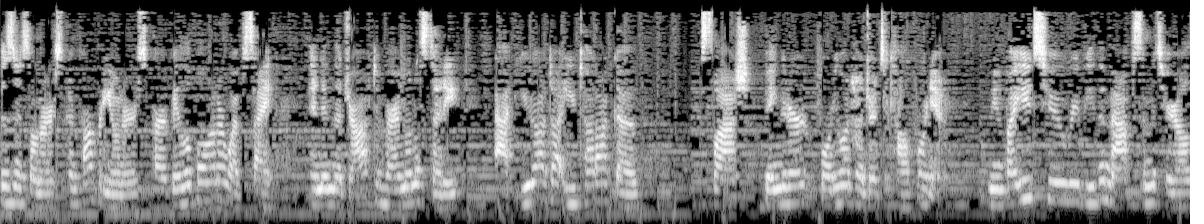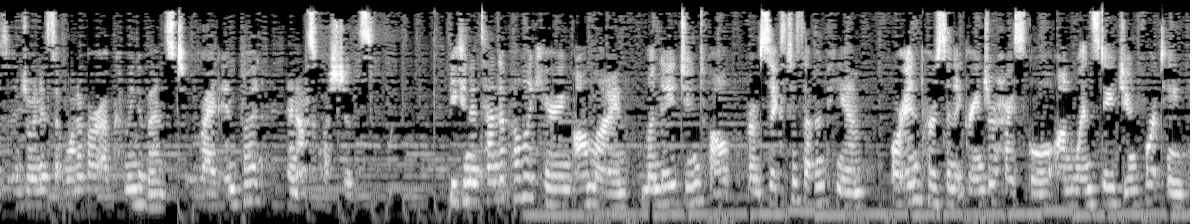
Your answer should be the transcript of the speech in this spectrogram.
business owners, and property owners are available on our website and in the draft environmental study at udot.utah.gov slash Bangerter 4100 to California. We invite you to review the maps and materials and join us at one of our upcoming events to provide input and ask questions. You can attend a public hearing online Monday, June 12th from 6 to 7 p.m. or in person at Granger High School on Wednesday, June 14th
